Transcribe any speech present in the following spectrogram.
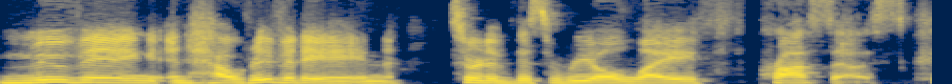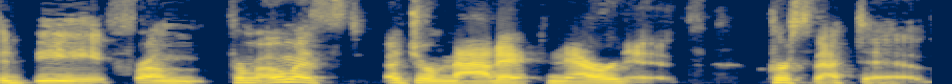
moving and how riveting sort of this real life process could be from from almost a dramatic narrative perspective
